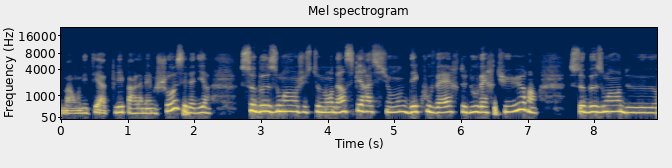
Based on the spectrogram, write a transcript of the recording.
ben, on était appelés par la même chose, c'est-à-dire ce besoin justement d'inspiration, de découverte, d'ouverture, ce besoin de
